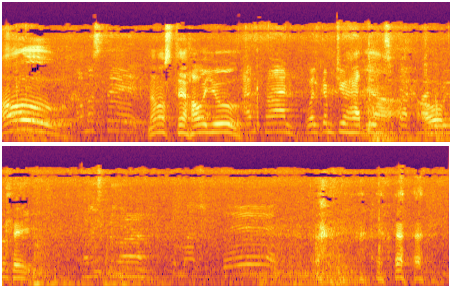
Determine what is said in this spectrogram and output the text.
Oh! Namaste! Namaste, how are you? I'm fine. Welcome to Hadid yeah. Okay. Namaste, man. Namaste.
